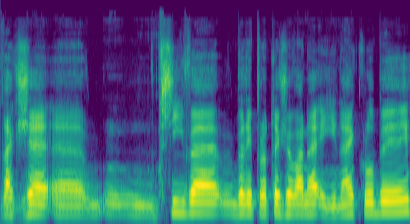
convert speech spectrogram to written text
Takže uh, dříve byly protežované i jiné kluby,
